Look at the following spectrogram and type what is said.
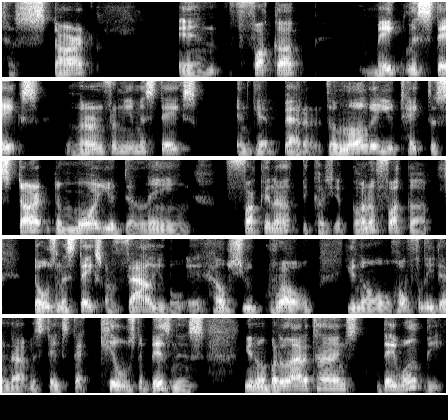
to start and fuck up, make mistakes, learn from your mistakes, and get better. The longer you take to start, the more you're delaying fucking up because you're gonna fuck up. Those mistakes are valuable. It helps you grow. You know, hopefully they're not mistakes that kills the business, you know, but a lot of times they won't be,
